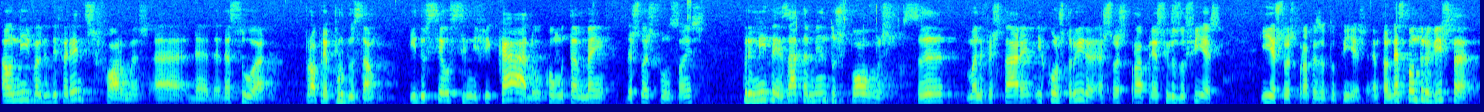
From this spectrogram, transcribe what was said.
ao nível de diferentes formas da, da, da sua própria produção e do seu significado, como também das suas funções, permitem exatamente os povos se manifestarem e construir as suas próprias filosofias e as suas próprias utopias. Então, desse ponto de vista,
